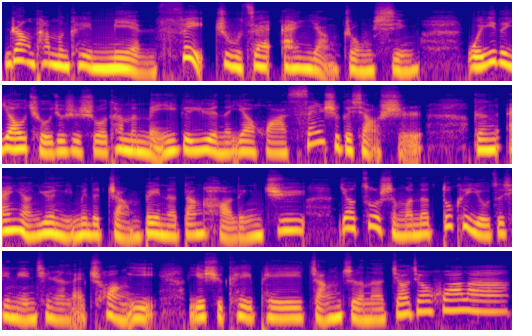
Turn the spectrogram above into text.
让他们可以免费住在安养中心。唯一的要求就是说，他们每一个月呢要花三十个小时，跟安养院里面的长辈呢当好邻居。要做什么呢？都可以由这些年轻人来创意。也许可以陪长者呢浇浇花啦，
